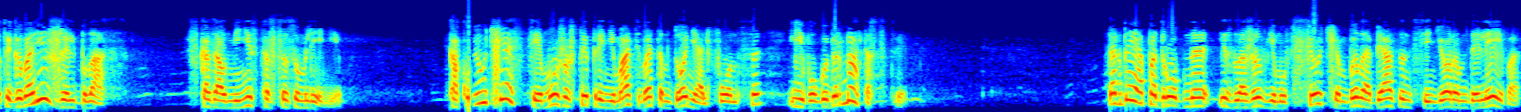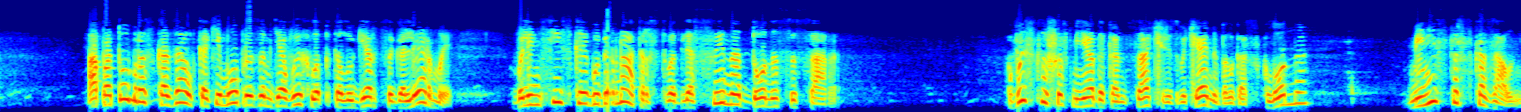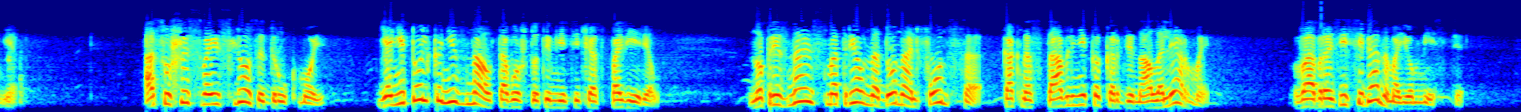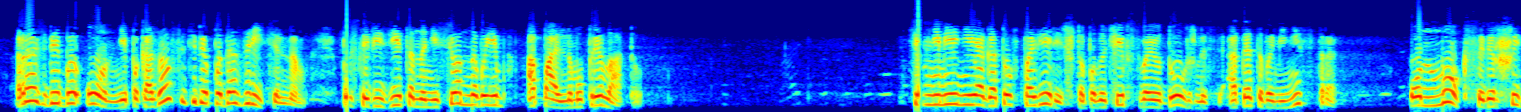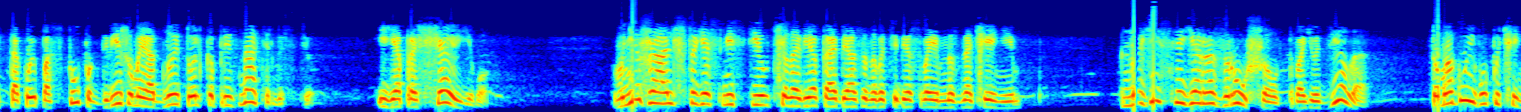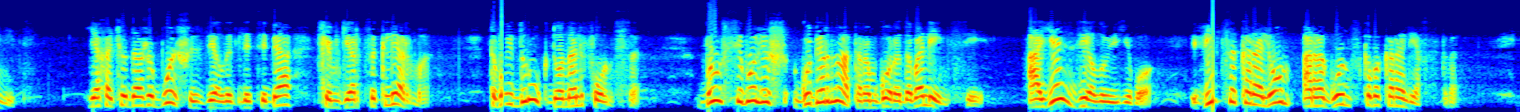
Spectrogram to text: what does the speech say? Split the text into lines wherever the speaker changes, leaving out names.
Что ты говоришь, Жельблас? сказал министр с изумлением. Какое участие можешь ты принимать в этом доне Альфонса и его губернаторстве? Тогда я подробно изложил ему все, чем был обязан сеньором де Лейва, а потом рассказал, каким образом я выхлопотал у герцога Лермы валенсийское губернаторство для сына дона Сесара. Выслушав меня до конца чрезвычайно благосклонно, министр сказал мне: "Осуши свои слезы, друг мой. Я не только не знал того, что ты мне сейчас поверил, но признаюсь, смотрел на дона Альфонса как наставника кардинала Лермы. Вообрази себя на моем месте. Разве бы он не показался тебе подозрительным после визита, нанесенного им опальному прилату? Тем не менее, я готов поверить, что получив свою должность от этого министра, он мог совершить такой поступок, движимый одной только признательностью, и я прощаю его. Мне жаль, что я сместил человека, обязанного тебе своим назначением. Но если я разрушил твое дело, то могу его починить. Я хочу даже больше сделать для тебя, чем герцог Лерма. Твой друг Дон Альфонсо был всего лишь губернатором города Валенсии, а я сделаю его вице-королем Арагонского королевства.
